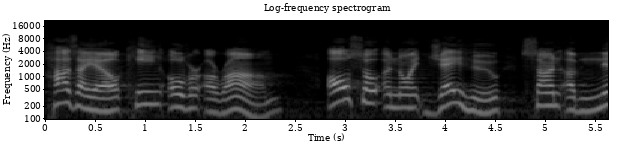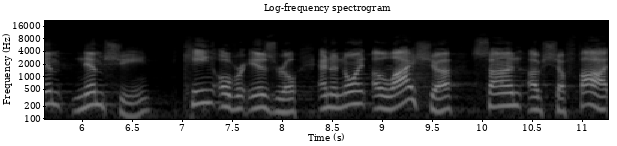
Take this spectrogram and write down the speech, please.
Hazael king over Aram also anoint Jehu, son of Nim- Nimshi, king over Israel, and anoint Elisha, son of Shaphat,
